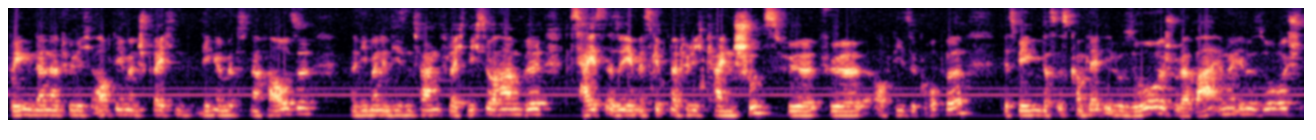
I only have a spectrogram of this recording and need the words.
bringen dann natürlich auch dementsprechend Dinge mit nach Hause, äh, die man in diesen Tagen vielleicht nicht so haben will. Das heißt also eben, es gibt natürlich keinen Schutz für, für auch diese Gruppe. Deswegen, das ist komplett illusorisch oder war immer illusorisch.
